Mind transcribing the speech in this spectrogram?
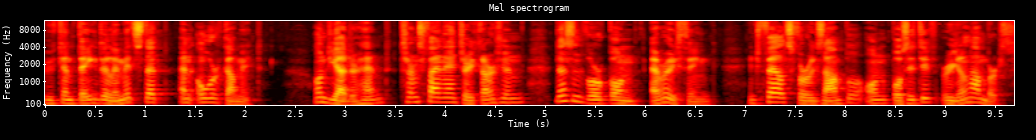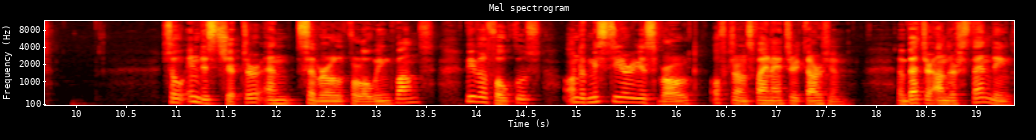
we can take the limit step and overcome it. On the other hand, transfinite recursion doesn't work on everything. It fails, for example, on positive real numbers. So in this chapter and several following ones, we will focus on the mysterious world of transfinite recursion. A better understanding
